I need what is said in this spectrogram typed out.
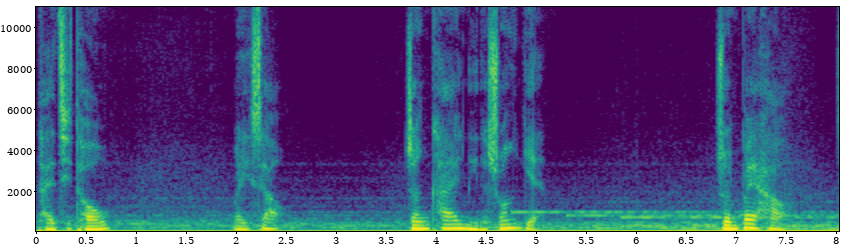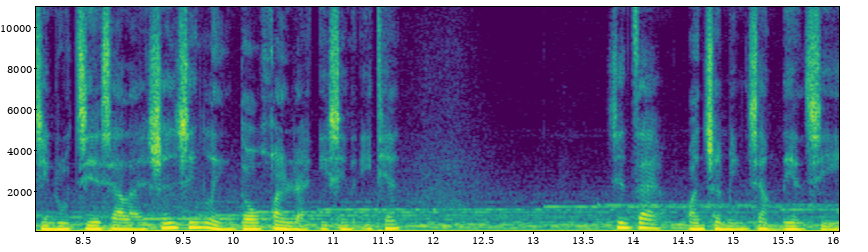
抬起头，微笑，睁开你的双眼，准备好进入接下来身心灵都焕然一新的一天。现在完成冥想练习。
